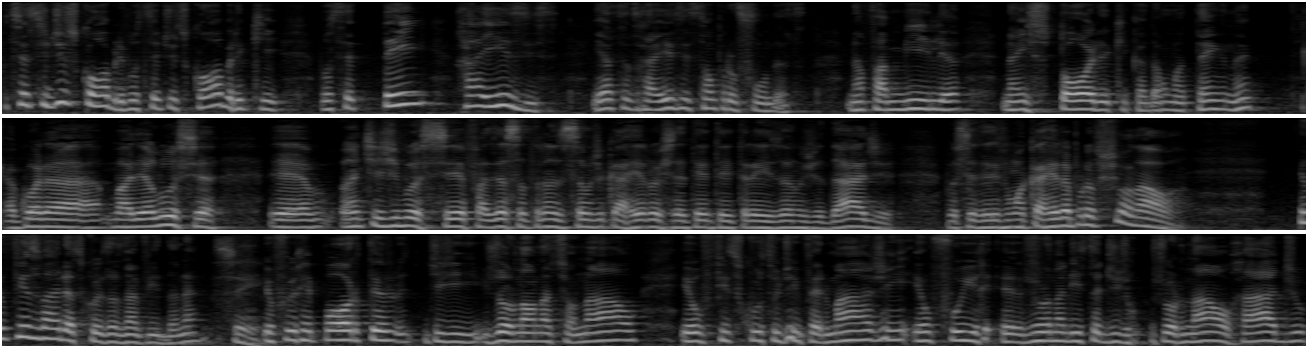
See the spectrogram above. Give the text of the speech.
você se descobre, você descobre que você tem raízes e essas raízes são profundas na família, na história que cada uma tem, né? Agora, Maria Lúcia, é, antes de você fazer essa transição de carreira aos 73 anos de idade, você teve uma carreira profissional. Eu fiz várias coisas na vida, né? Sim. Eu fui repórter de jornal nacional, eu fiz curso de enfermagem, eu fui eh, jornalista de jo- jornal, rádio,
